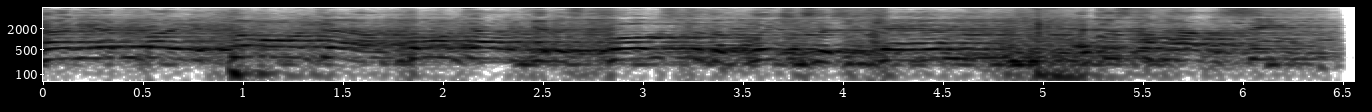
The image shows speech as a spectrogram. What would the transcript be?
Now I need everybody to come on down. Come on down and get as close to the bleachers as you can. הנשיא.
